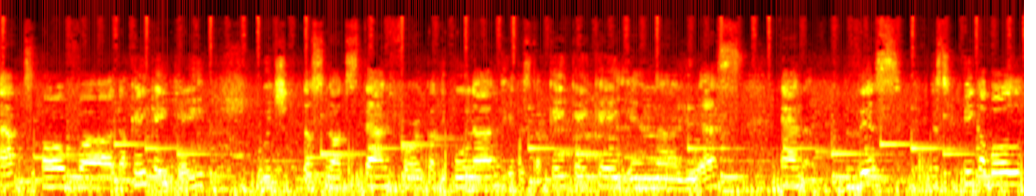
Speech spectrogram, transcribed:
act of uh, the KKK, which does not stand for Katipunan, it is the KKK in uh, US. And this despicable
